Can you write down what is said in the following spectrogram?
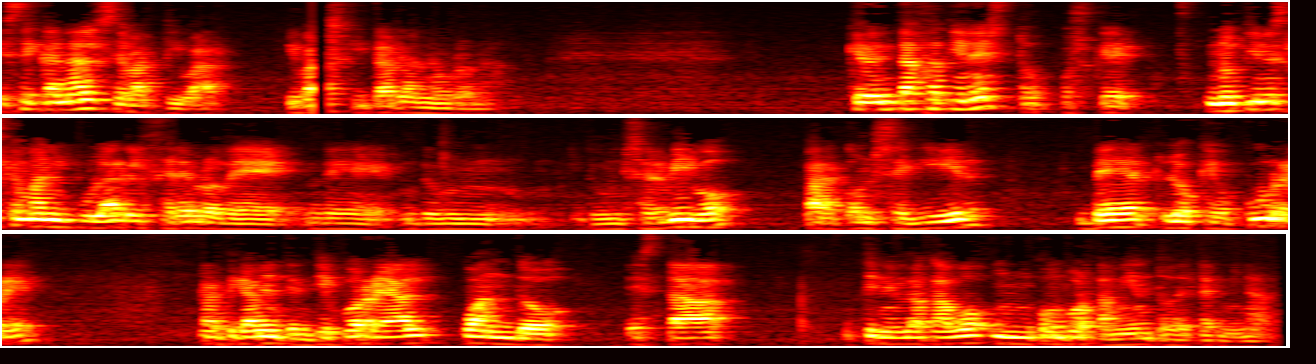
ese canal se va a activar y va a quitar la neurona. ¿Qué ventaja tiene esto? Pues que no tienes que manipular el cerebro de, un, ser vivo para conseguir ver lo que ocurre prácticamente en tiempo real cuando está teniendo a cabo un comportamiento determinado.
